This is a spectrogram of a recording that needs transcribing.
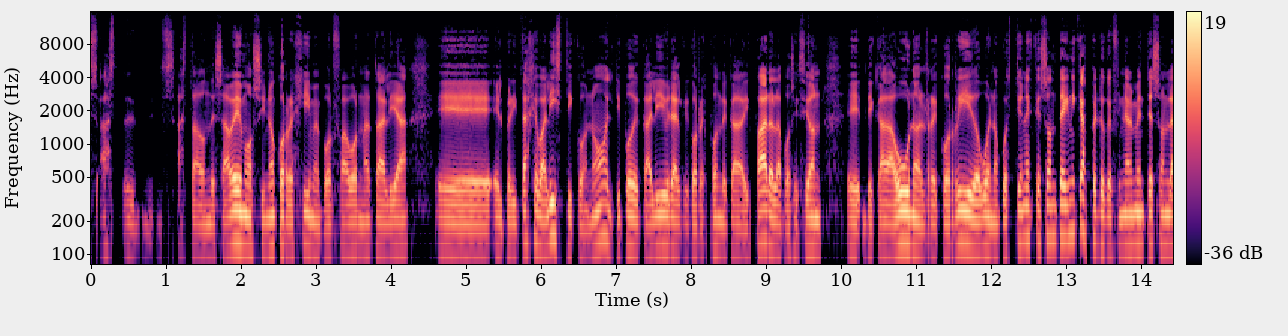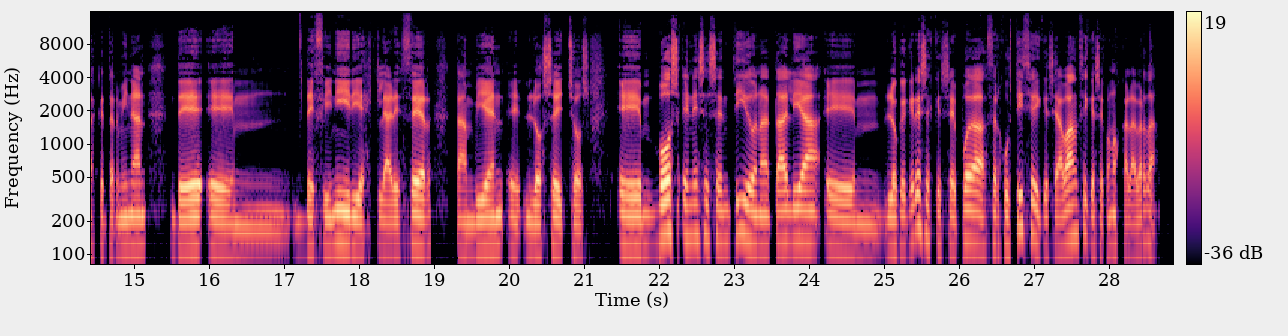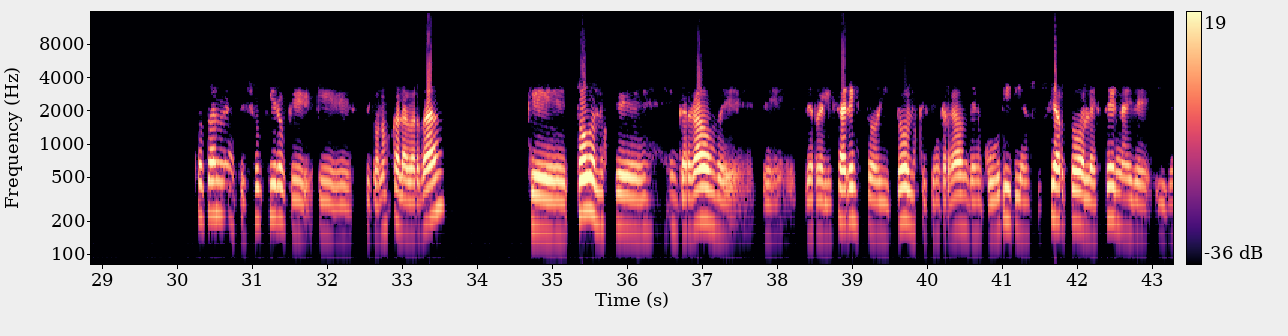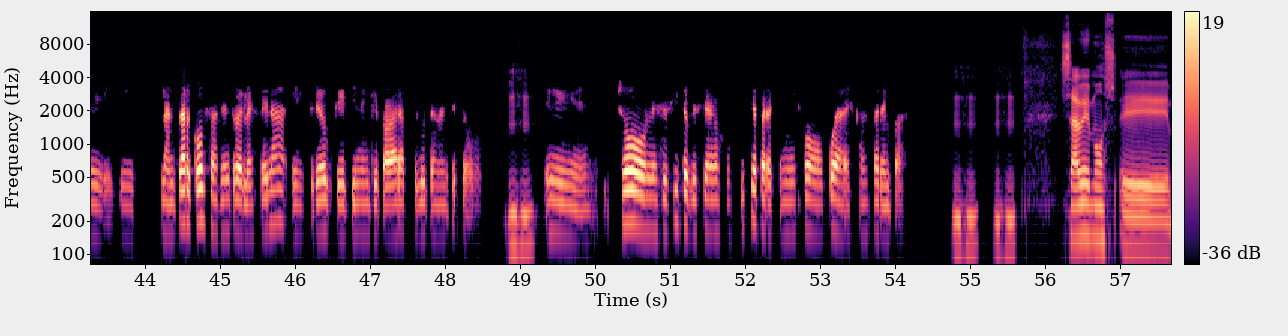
hasta donde sabemos, si no corregime, por favor, Natalia, eh, el peritaje balístico, ¿no? El tipo de calibre al que corresponde cada disparo, la posición eh, de cada uno, el recorrido, bueno, cuestiones que son técnicas, pero que finalmente son las que terminan de em, definir y esclarecer también eh, los hechos. Eh, vos en ese sentido, Natalia, eh, lo que querés es que se pueda hacer justicia y que se avance y que se conozca la verdad. Totalmente, yo quiero que, se conozca la verdad, que todos los que encargados de, realizar esto y todos los que se encargaron de encubrir y ensuciar toda la escena y de, de plantar cosas dentro de la escena, eh, creo que tienen que pagar absolutamente todo. Eh, yo necesito que se haga justicia para que mi hijo pueda descansar en paz. Sabemos, eh,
